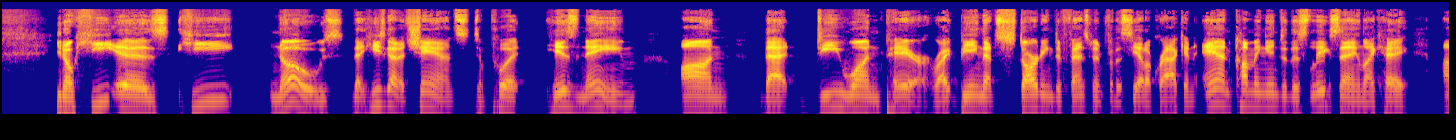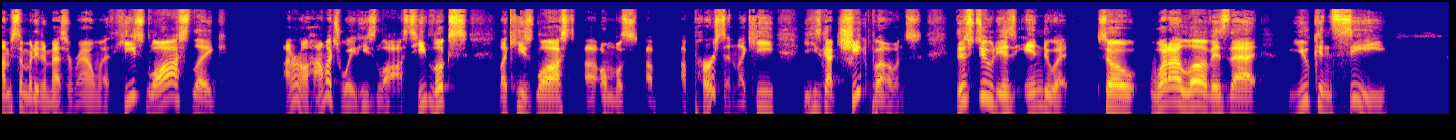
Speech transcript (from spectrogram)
you know, he is he knows that he's got a chance to put his name on that D1 pair, right? Being that starting defenseman for the Seattle Kraken and coming into this league saying like, "Hey, I'm somebody to mess around with." He's lost like I don't know how much weight he's lost. He looks like he's lost uh, almost a, a person. Like he he's got cheekbones. This dude is into it. So what I love is that you can see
